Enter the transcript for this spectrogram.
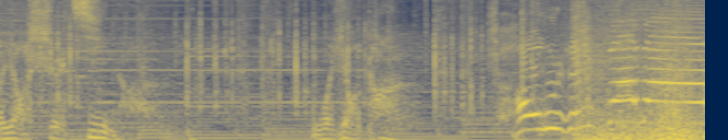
我要学技能，我要当超人爸爸。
